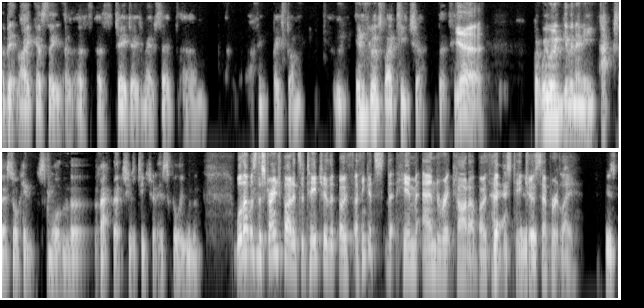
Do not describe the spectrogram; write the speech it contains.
a bit like as they as as JJ may have said. Um, I think based on influenced by a teacher that he, yeah. But we weren't given any access or hints more than the fact that she was a teacher at his school. He wouldn't. Well, that was the strange part. It's a teacher that both, I think it's that him and Rick Carter both had yeah, this teacher separately. He's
